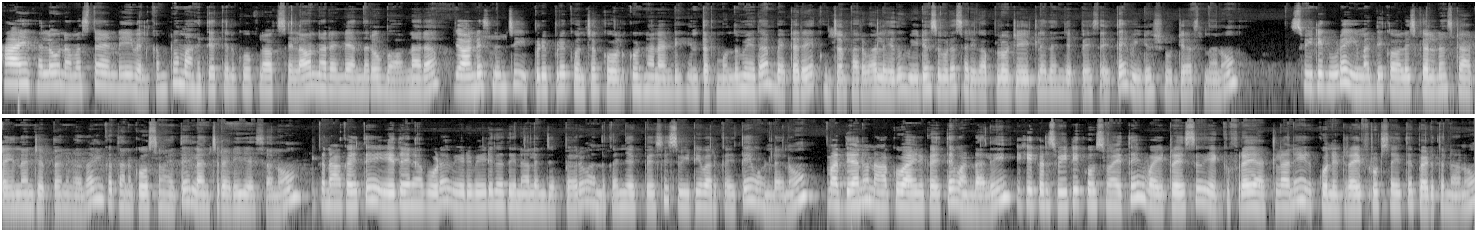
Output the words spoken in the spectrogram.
హాయ్ హలో నమస్తే అండి. Welcome to Mahitya Telugu blogs ఎలా ఉన్నారండి? అందరూ బాగున్నారా? జాండీస్ నుంచి ఇప్పుడిప్పుడే కొంచెం కోలుకుంటున్నానండి. ఇంతకు ముందు మీద బెటరే కొంచెం పర్వాలేదు. వీడియోస్ కూడా సరిగా అప్లోడ్ చేయట్లేదని చెప్పేసి అయితే వీడియో షూట్ చేస్తున్నాను. స్వీటీ కూడా ఈ మధ్య కాలేజ్కి వెళ్ళడం స్టార్ట్ అయిందని చెప్పాను కదా ఇంకా తన కోసం అయితే లంచ్ రెడీ చేశాను. ఇక నాకైతే ఏదైనా కూడా వేడివేడిగా తినాలని చెప్పారు. అందుకని చెప్పేసి స్వీటీ వరకు అయితే వండాను. మధ్యాహ్నం నాకు ఆయనకైతే వండాలి. ఇక ఇక్కడ స్వీటీ కోసం అయితే వైట్ రైస్ ఎగ్ ఫ్రై అట్లానే కొన్ని డ్రై ఫ్రూట్స్ అయితే పెడుతున్నాను.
